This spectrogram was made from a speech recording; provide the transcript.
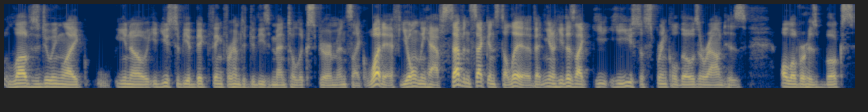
Loves doing like you know. It used to be a big thing for him to do these mental experiments. Like, what if you only have seven seconds to live? And you know, he does like he he used to sprinkle those around his all over his books.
